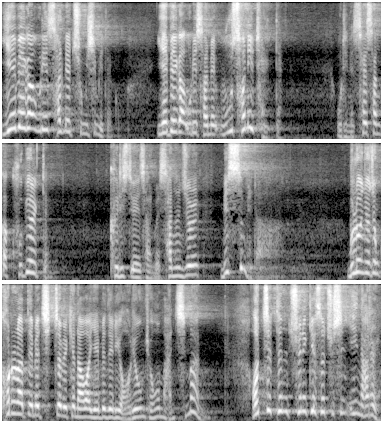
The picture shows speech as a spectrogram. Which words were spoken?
예배가 우리 삶의 중심이 되고 예배가 우리 삶의 우선이 될 때 우리는 세상과 구별된 그리스도의 삶을 사는 줄 믿습니다. 물론 요즘 코로나 때문에 직접 이렇게 나와 예배들이 어려운 경우 많지만 어쨌든 주님께서 주신 이 날을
